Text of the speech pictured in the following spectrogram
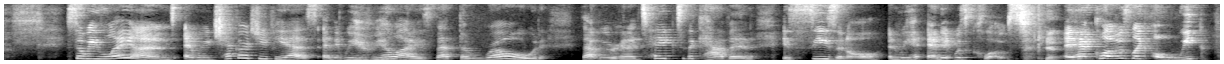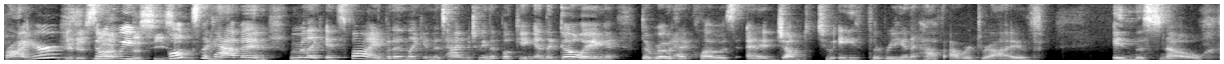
So we land and we check our GPS and we realize that the road that we were gonna take to the cabin is seasonal and we and it was closed. Yeah. It had closed like a week prior. It is so not when we the booked the cabin, we were like, it's fine. But then like in the time between the booking and the going, the road had closed and it jumped to a three and a half hour drive in the snow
